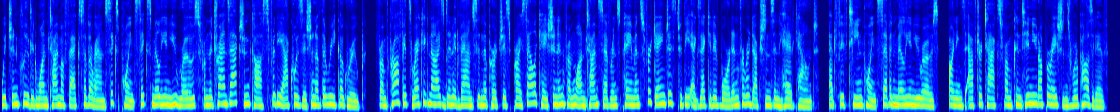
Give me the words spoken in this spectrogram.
which included one-time effects of around 6.6 million euros from the transaction costs for the acquisition of the Rico Group, from profits recognized in advance in the purchase price allocation and from one-time severance payments for changes to the executive board and for reductions in headcount. At 15.7 million euros, earnings after tax from continued operations were positive,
